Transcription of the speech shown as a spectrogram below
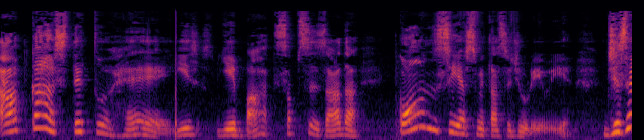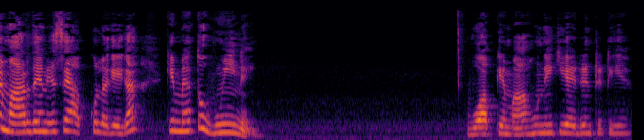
आपका अस्तित्व है। ये ये बात सबसे ज़्यादा कौन सी अस्मिता से जुड़ी हुई है? जिसे मार देने से आपको लगेगा कि मैं तो हुई नहीं। वो आपके माँ होने की आइडेंटिटी है,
